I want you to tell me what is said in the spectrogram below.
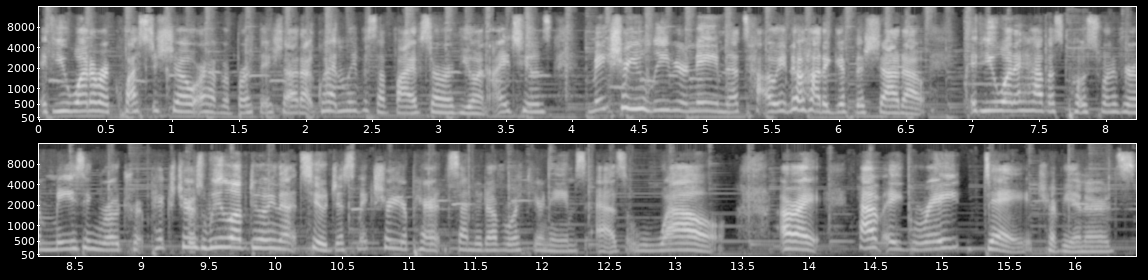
If you want to request a show or have a birthday shout out, go ahead and leave us a five star review on iTunes. Make sure you leave your name. That's how we know how to give the shout out. If you want to have us post one of your amazing road trip pictures, we love doing that too. Just make sure your parents send it over with your names as well. All right. Have a great day, trivia nerds.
